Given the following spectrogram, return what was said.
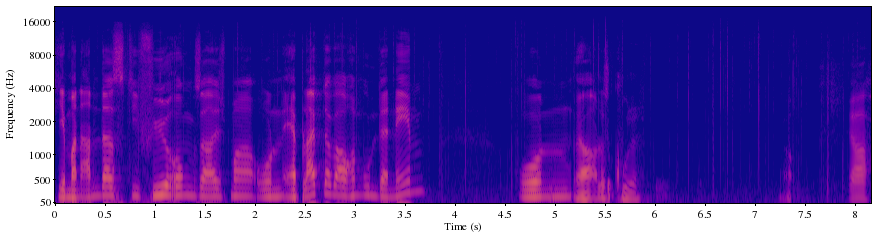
jemand anders die Führung, sag ich mal. Und er bleibt aber auch im Unternehmen. Und ja, alles cool. Ja,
